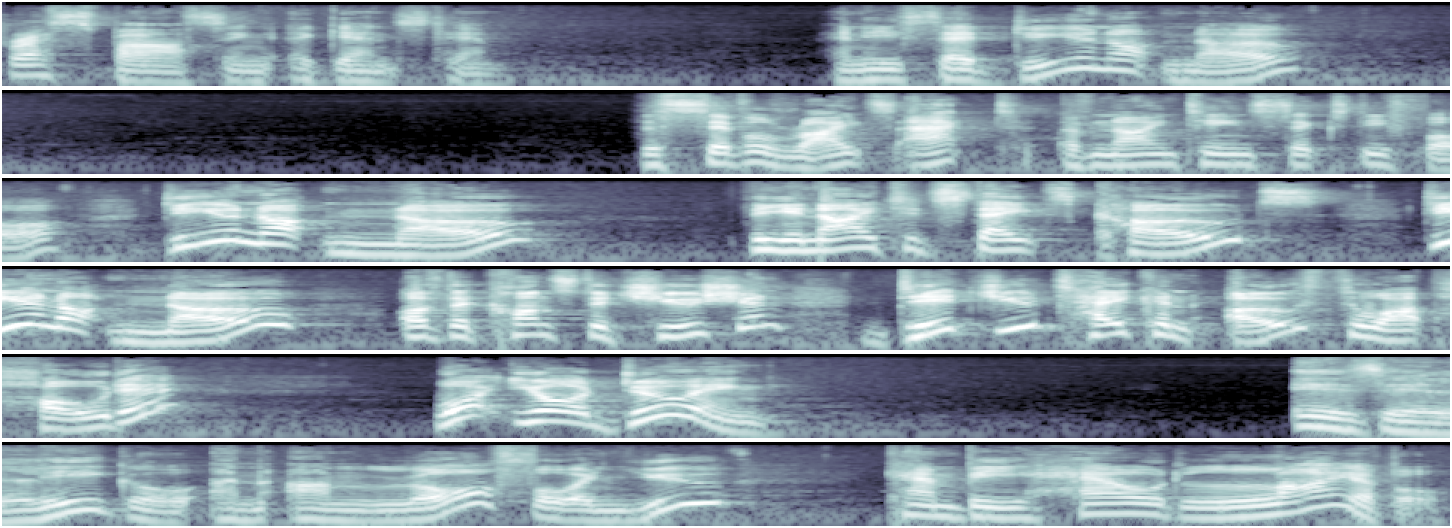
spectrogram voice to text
trespassing against him. And he said, Do you not know the Civil Rights Act of 1964? Do you not know the United States codes? Do you not know of the Constitution? Did you take an oath to uphold it? What you're doing is illegal and unlawful, and you can be held liable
